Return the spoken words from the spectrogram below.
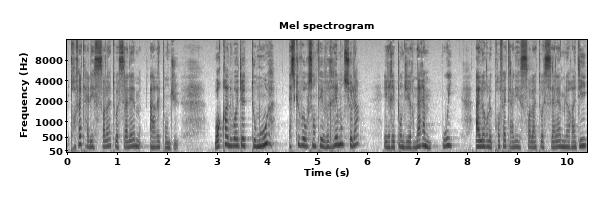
Le prophète a répondu Est-ce que vous ressentez vraiment cela? Ils répondirent Naam, oui. Alors le prophète leur a dit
